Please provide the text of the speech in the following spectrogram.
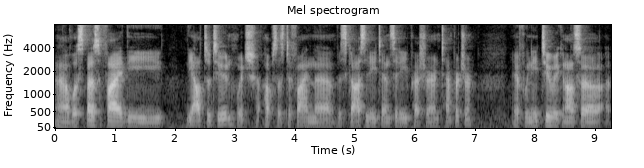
uh, we'll specify the the altitude, which helps us define the viscosity, density, pressure, and temperature. If we need to, we can also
